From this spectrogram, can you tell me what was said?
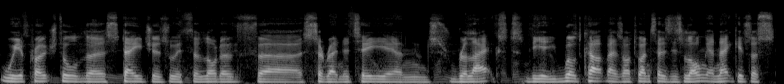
We approached all the stages with a lot of uh, serenity and relaxed. The World Cup, as Antoine says, is long, and that gives us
